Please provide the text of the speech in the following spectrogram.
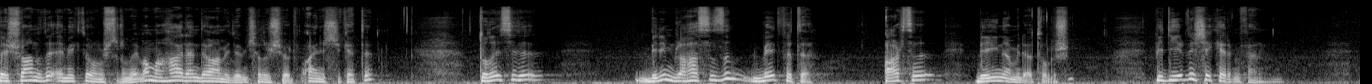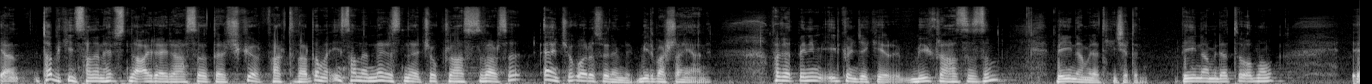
Ve şu anda da emekli olmuş durumdayım ama halen devam ediyorum, çalışıyorum aynı şirkette. Dolayısıyla benim rahatsızlığım bel fıtığı artı beyin ameliyatı oluşum. Bir diğeri de şekerim efendim. Yani tabii ki insanların hepsinde ayrı ayrı hastalıklar çıkıyor farklı farklı ama insanların neresinde çok rahatsız varsa en çok orası önemli. Bir baştan yani. Fakat benim ilk önceki büyük rahatsızlığım beyin ameliyatı geçirdim. Beyin ameliyatı olmamak e,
